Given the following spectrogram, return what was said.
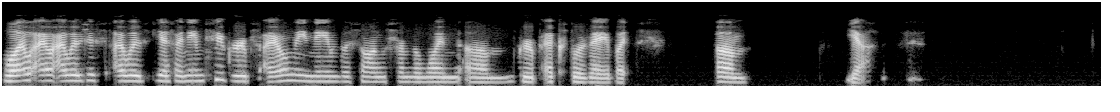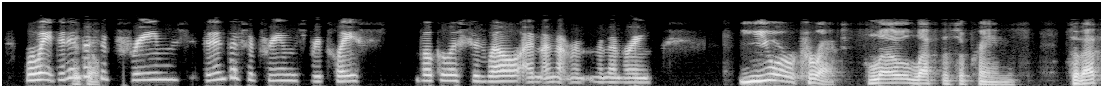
Well, I, I, I was just, I was, yes, I named two groups. I only named the songs from the one um, group, Expose, but, um, yeah. Well, wait, didn't the Supremes, didn't the Supremes replace vocalists as well? I'm, I'm not re- remembering. You are correct. Flo left the Supremes. So that's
